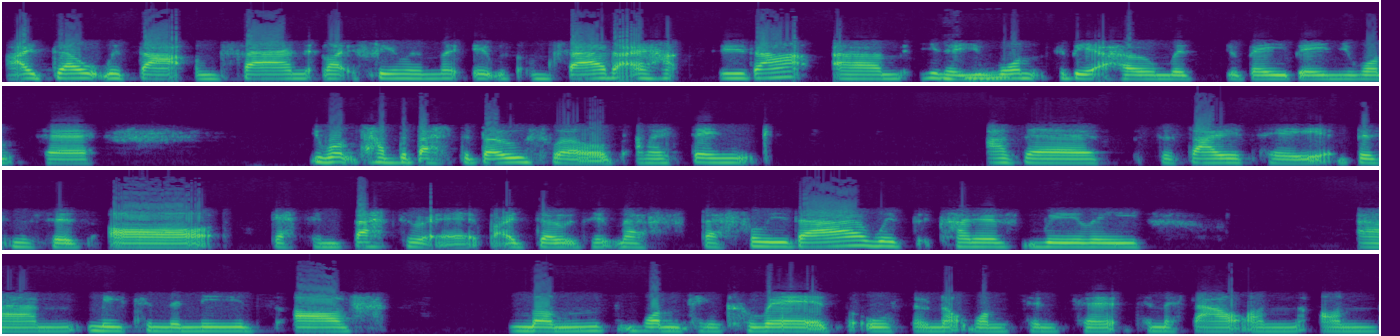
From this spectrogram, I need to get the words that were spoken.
I dealt with that unfair, like feeling like it was unfair that I had to do that. Um, you know, mm. you want to be at home with your baby and you want to, you want to have the best of both worlds. And I think as a society, businesses are getting better at it, but I don't think they're they're fully there with kind of really um, meeting the needs of mums wanting careers, but also not wanting to to miss out on on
